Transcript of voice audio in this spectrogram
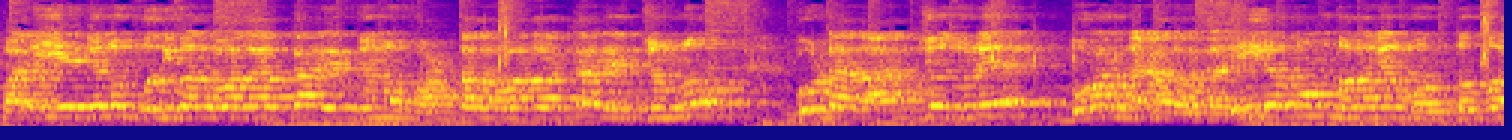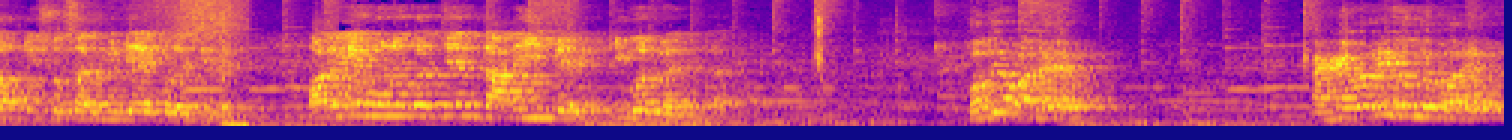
ফলে এর জন্য প্রতিবাদ হওয়া দরকার, এর জন্য হরতাল হওয়া দরকার, এর জন্য গোটা রাজ্য জুড়ে বন ডাকা দরকার। এইরকম ধরনের মন্তব্য আপনি সোশ্যাল মিডিয়ায় করেছিলেন। অনেকে মনে করছেন তার ইফেক্ট কি বলবেন এটা? হতে পারে। একেবারেই হতে পারে।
